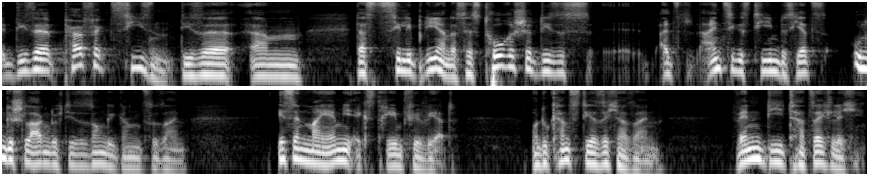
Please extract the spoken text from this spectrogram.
diese Perfect Season, diese ähm, das Zelebrieren, das Historische dieses äh, als einziges Team bis jetzt ungeschlagen durch die Saison gegangen zu sein, ist in Miami extrem viel wert. Und du kannst dir sicher sein, wenn die tatsächlich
